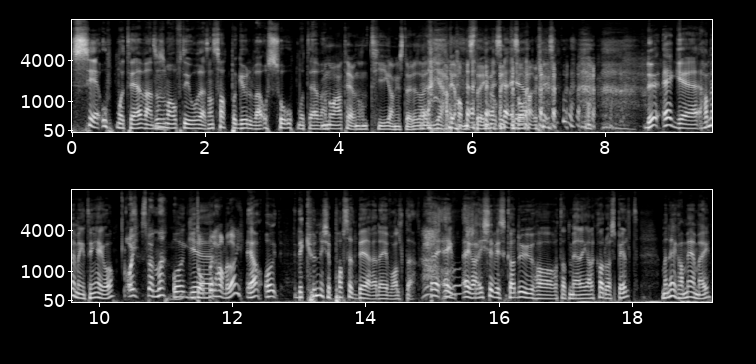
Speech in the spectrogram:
se opp mot TV-en, sånn som man ofte gjorde. Sånn, satt på gulvet og så opp mot Men TV. Men nå er TV-en sånn ti ganger større, så det er jævlig anstrengende å sitte sånn her. Liksom. Du, jeg eh, har med meg en ting, jeg òg. Oi, spennende! Og, eh, Dobbel ha med dag. Ja, og det kunne ikke passet bedre det jeg valgte. For jeg, jeg, jeg har ikke visst hva du har tatt med deg, eller hva du har spilt, men jeg har med meg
